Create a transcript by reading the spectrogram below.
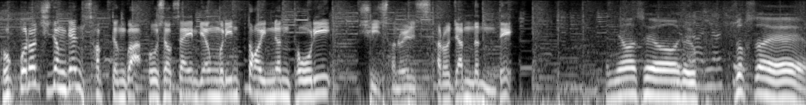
국보로 지정된 석등과 보석사의 명물인 떠 있는 돌이 시선을 사로잡는데 안녕하세요. 저희 부석사에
